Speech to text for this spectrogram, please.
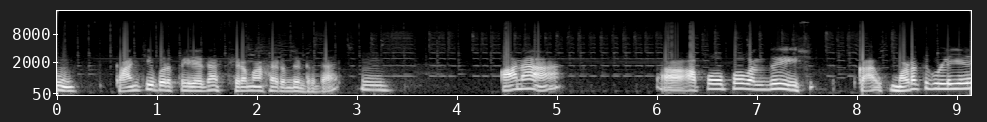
ம். காஞ்சிபுரத்திலேயே தான் ஸ்திரமாக இருந்துட்டு இருந்தார் ம் ஆனால் அப்பப்போ வந்து இஷ்- கா- மடத்துக்குள்ளேயே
